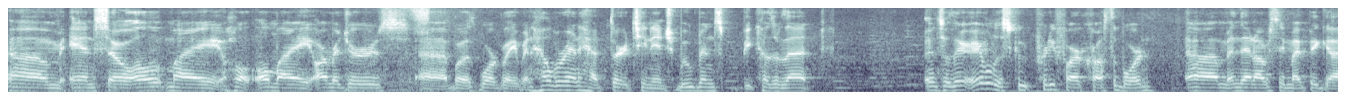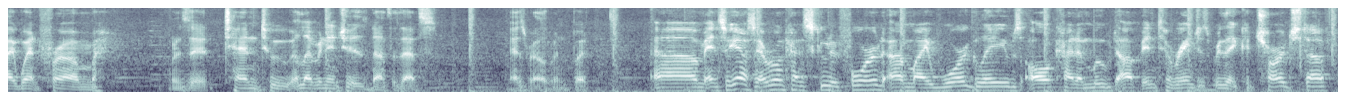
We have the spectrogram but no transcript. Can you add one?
Um, and so all my all my armigers, uh, both Warglaive and Helverin, had 13-inch movements because of that. And so they're able to scoot pretty far across the board. Um, and then obviously my big guy went from, what is it, 10 to 11 inches. Not that that's as relevant, but. Um, and so yeah, so everyone kind of scooted forward. Uh, my Warglaives all kind of moved up into ranges where they could charge stuff.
